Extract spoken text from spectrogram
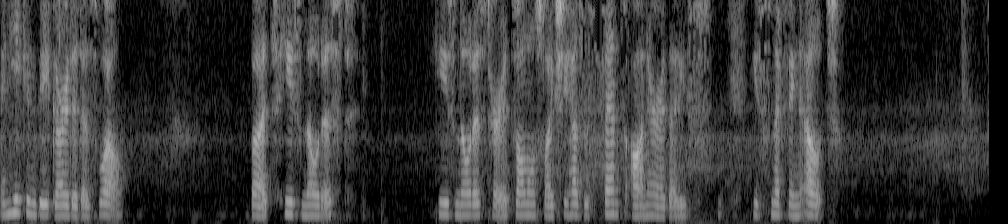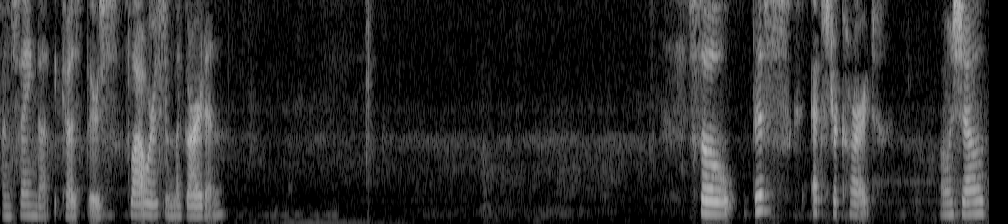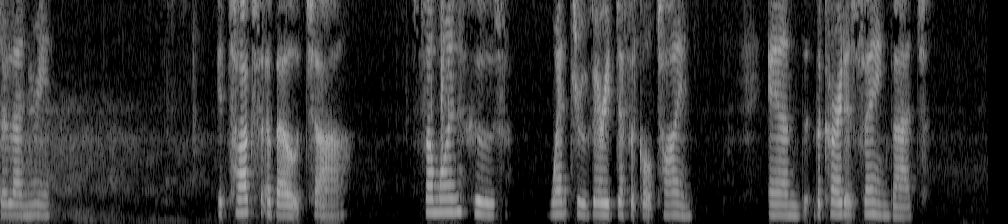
and he can be guarded as well. But he's noticed, he's noticed her. It's almost like she has a scent on her that he's he's sniffing out. I'm saying that because there's flowers in the garden. So this extra card, Angèle de la Nuit, it talks about uh, someone who's went through very difficult time and the card is saying that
